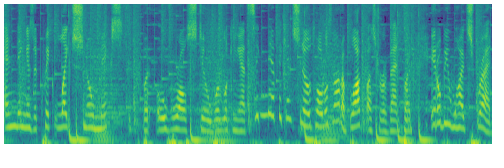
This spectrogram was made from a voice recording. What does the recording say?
ending as a quick light snow mix. But overall, still, we're looking at significant snow totals. Not a blockbuster event, but it'll be widespread.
